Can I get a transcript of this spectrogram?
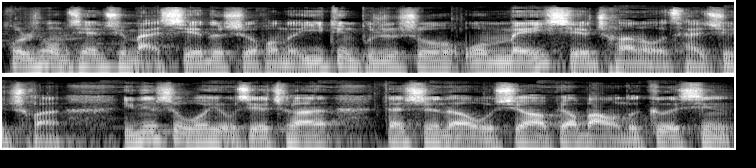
或者说我们现在去买鞋的时候呢，一定不是说我没鞋穿了我才去穿，一定是我有鞋穿，但是呢，我需要标榜我的个性，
